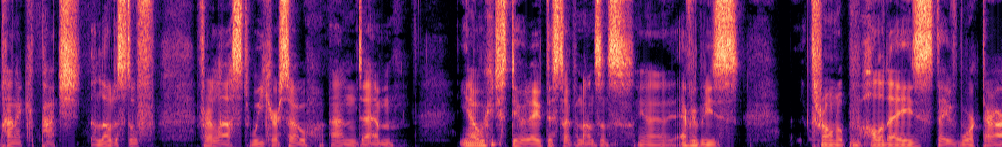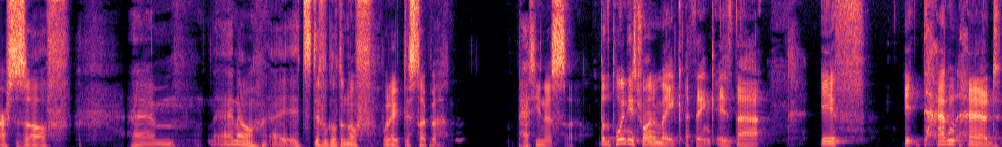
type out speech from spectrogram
panic patch a load of stuff for the last week or so. And, um, you know, we could just do it out this type of nonsense. You know, everybody's thrown up holidays, they've worked their arses off. Um, I know it's difficult enough without this type of pettiness. But the point he's trying to make, I think, is that if it hadn't had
